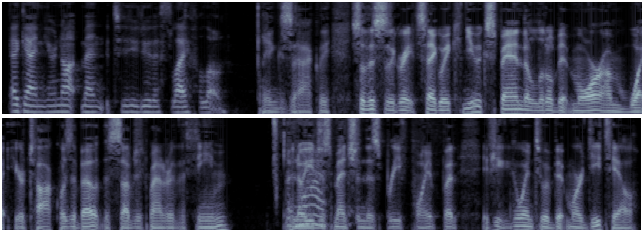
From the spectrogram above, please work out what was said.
again you're not meant to do this life alone. Exactly. So this is a great segue. Can you expand a little bit more on what your talk was about the subject matter the theme? I know yeah. you just mentioned this brief point but if you could go into a bit more detail.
